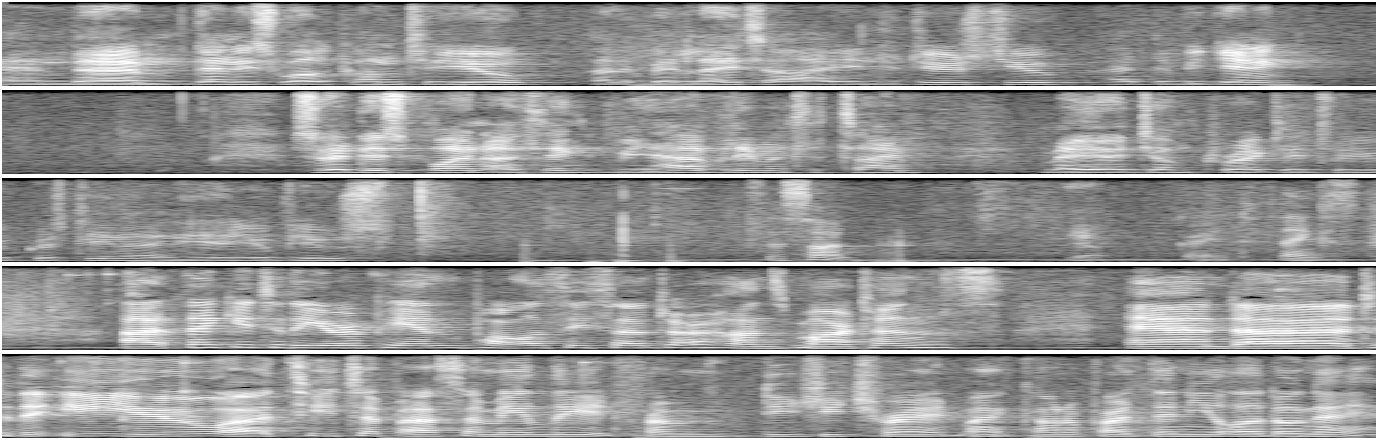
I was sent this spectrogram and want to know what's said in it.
And um, Dennis, welcome to you. A little bit later, I introduced you at the beginning. So at this point, I think we have limited time. May I jump directly to you, Christina, and hear your views? Is this on? Yeah. Great, thanks. Uh, thank you to the European Policy Center, Hans Martens, and uh, to the EU uh, TTIP SME lead from DG Trade, my counterpart Denis Redonnet.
